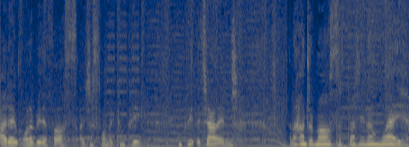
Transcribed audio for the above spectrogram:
I don't want to be the fastest, I just want to compete, complete the challenge. And 100 miles is a bloody long way.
